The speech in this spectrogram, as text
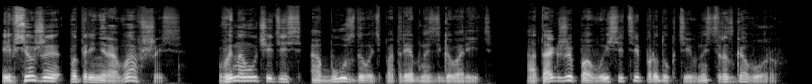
И все же, потренировавшись, вы научитесь обуздывать потребность говорить, а также повысите продуктивность разговоров.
